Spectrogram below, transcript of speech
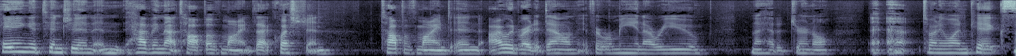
paying attention and having that top of mind, that question top of mind. And I would write it down if it were me and I were you and I had a journal. 21 kicks.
